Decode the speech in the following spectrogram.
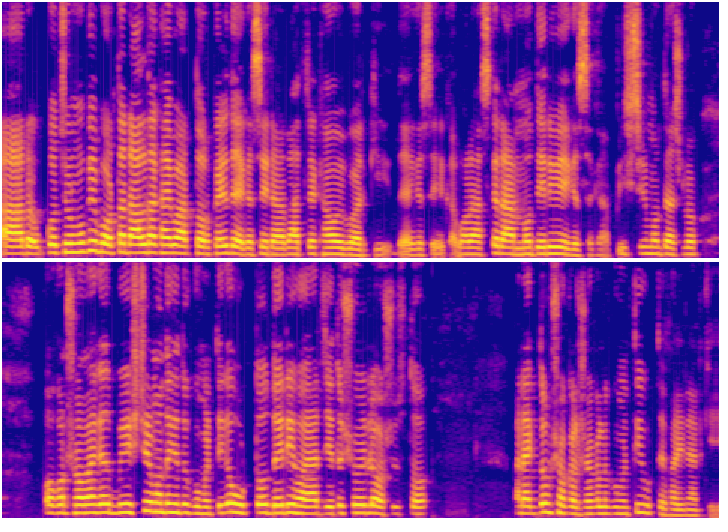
আর কচুরমুখী ভর্তা ডাল দা খাইবো আর তরকারি দেখা গেছে, এটা রাত্রে খাওয়াইবো আর কি দেখা গেছে। আবার আজকে রান্না দেরি হয়ে গেছে গা, বৃষ্টির মধ্যে আসলো কখন সময় গেছে, বৃষ্টির মধ্যে কিন্তু ঘুমের থেকে উঠতেও দেরি হয়, আর যেহেতু শরীরে অসুস্থ মানে একদম সকাল সকালে ঘুমের থেকে উঠতে পারি না আর কি।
